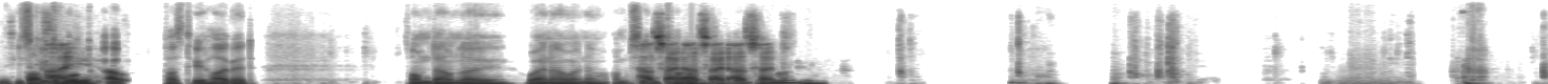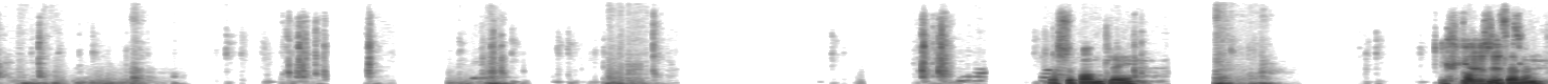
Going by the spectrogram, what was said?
It's he's past good. you. Out. Plus two high mid. Bomb down low. Where now? Where now? I'm sitting Outside, outside, outside. What's the bomb play? If you Top use and it. seven.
